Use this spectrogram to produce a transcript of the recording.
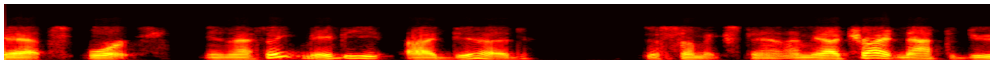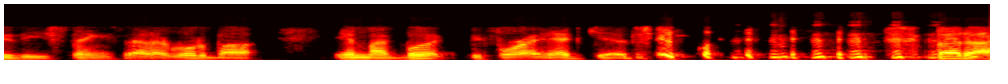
at sports. And I think maybe I did to some extent. I mean, I tried not to do these things that I wrote about in my book before I had kids. but uh,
